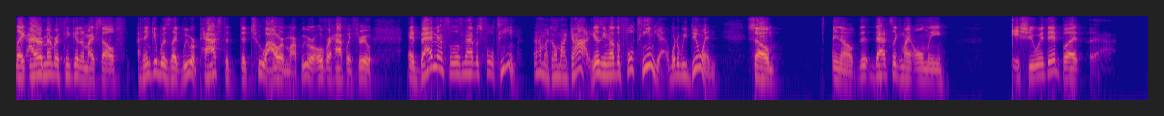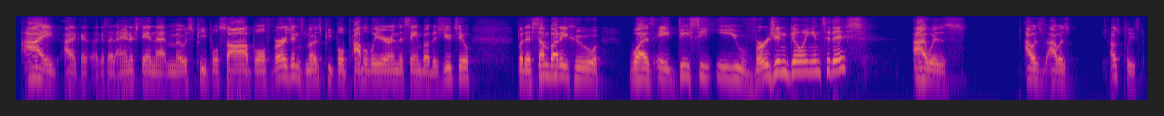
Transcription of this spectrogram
like I remember thinking to myself, I think it was like we were past the, the two hour mark. We were over halfway through, and Batman still doesn't have his full team. And I'm like, oh my god, he doesn't even have the full team yet. What are we doing? So, you know, th- that's like my only issue with it. But uh, I, I, like I said, I understand that most people saw both versions. Most people probably are in the same boat as you two. But as somebody who was a DCEU virgin going into this, I was, I was, I was, I was pleased.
